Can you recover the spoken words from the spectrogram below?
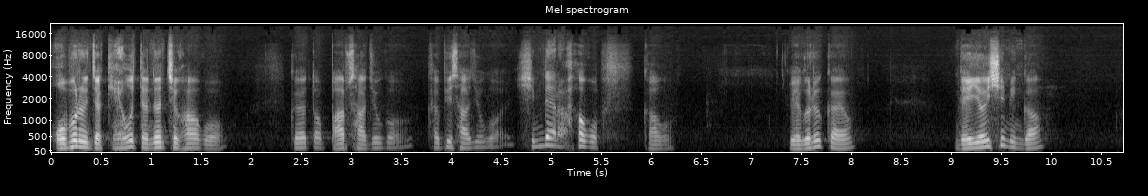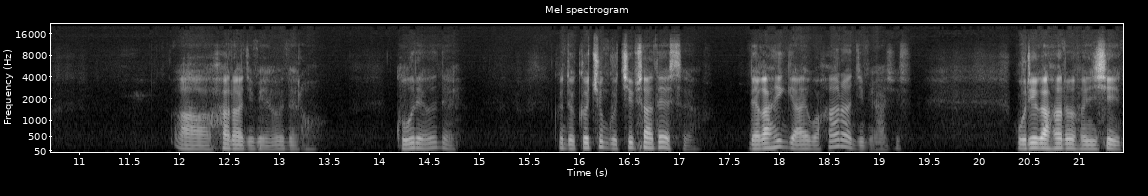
5분은 이제 개우 듣는 척하고 그래 또밥 사주고 커피 사주고 힘내라 하고 가고 왜 그럴까요? 내 열심인가? 아 하나님의 은혜로 구원의 은혜 근데 그 친구 집사 됐어요 내가 한 게 아니고 하나님이 하셨어요 우리가 하는 헌신,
